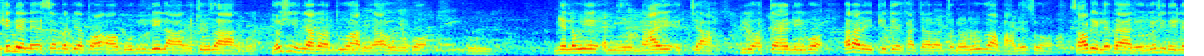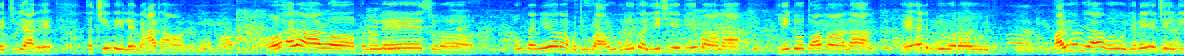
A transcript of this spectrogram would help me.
ခင်းနဲ့လည်းအဆက်မပြတ်သွားအောင်ပို့ပြီးလေ့လာရတယ်စူးစမ်းရတယ်ပေါ့ရုပ်ရှင်ကြတော့သူကဗျာဟိုပေါ့ဟို မျက်လုံးရဲ့အမြင်နားရဲ့အကြားပြီးတော့အတန်တွေပေါ့အဲ့ဒါတွေဖြစ်တဲ့အခါကျတော့ကျွန်တော်တို့ကဗာလဲဆိုတော့စောက်တွေလည်းဖတ်ရတယ်ရုပ်ရှင်တွေလည်းကြည့်ရတယ်သချင်းတွေလည်းနားထောင်ရတယ်ပေါ့နော်ဟောအဲ့ဒါကတော့ဘယ်လိုလဲဆိုတော့ပုံစံကြီးကတော့မတူပါဘူးဘယ်လိုဆိုရေရှည်ပြေးမှလားရေတိုသွားမှလားအဲအဲ့လိုမျိုးကတော့ဟိုဘာပြောပြဟိုယနေ့အချိန်ဒီ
